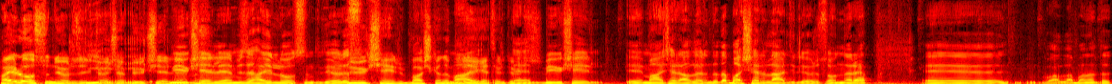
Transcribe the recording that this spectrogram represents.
Hayırlı olsun diyoruz ilk önce Büyükşehirlerimiz. Büyük şehirlerimize hayırlı olsun diliyoruz. Büyükşehir Başkanı buraya Ma- getir diyoruz. Evet, büyükşehir e, maceralarında da başarılar diliyoruz onlara. E, Valla bana da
